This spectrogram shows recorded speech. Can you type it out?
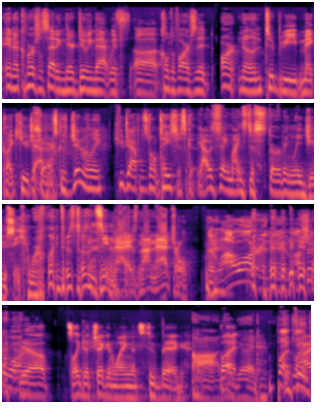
in a commercial setting, they're doing that with uh, cultivars that aren't known to be make like huge apples because generally huge apples don't taste as good. yeah, I was saying mine's disturbingly juicy. We're like, this doesn't seem that. It's not natural. There's a lot of water in there, a lot of sugar water. Yeah, it's like the chicken wing that's too big. Oh, But- no good. But Dude, like, I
